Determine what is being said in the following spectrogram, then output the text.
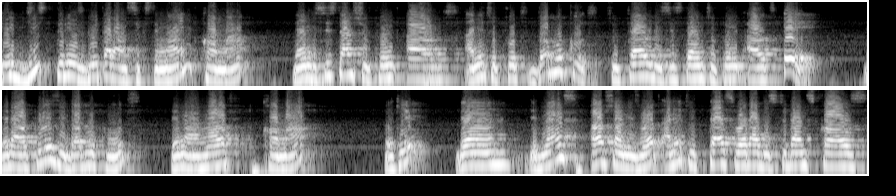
If this 3 is greater than 69, comma, then the system should print out, I need to put double quotes to tell the system to print out A. Then I'll close the double quotes, then i'll have comma, okay? Then the next option is what? I need to test whether the student scores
